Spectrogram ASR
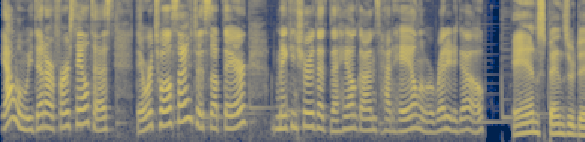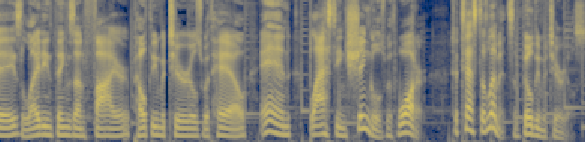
Yeah, when we did our first hail test, there were 12 scientists up there making sure that the hail guns had hail and were ready to go. Anne spends her days lighting things on fire, pelting materials with hail, and blasting shingles with water to test the limits of building materials.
